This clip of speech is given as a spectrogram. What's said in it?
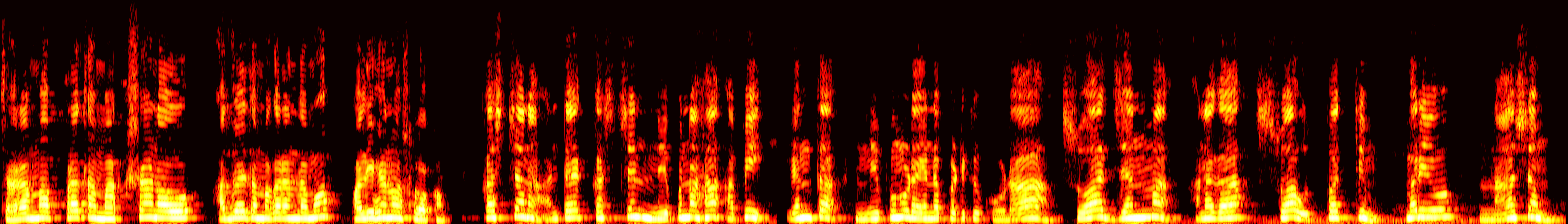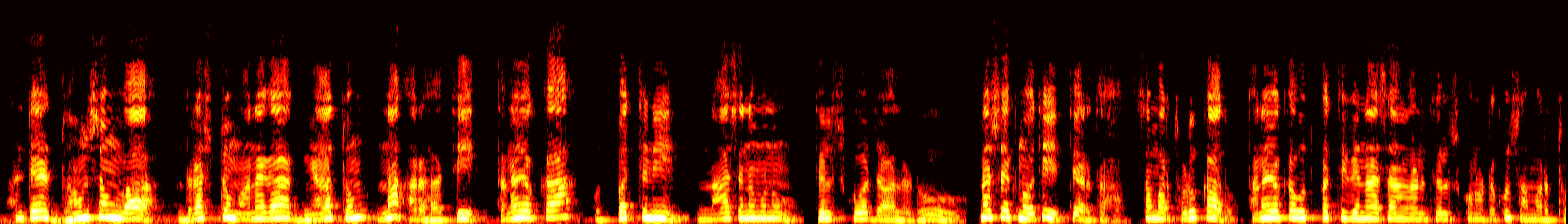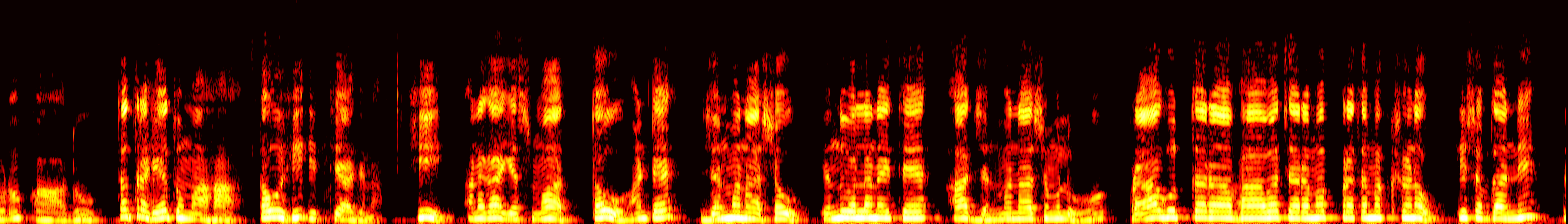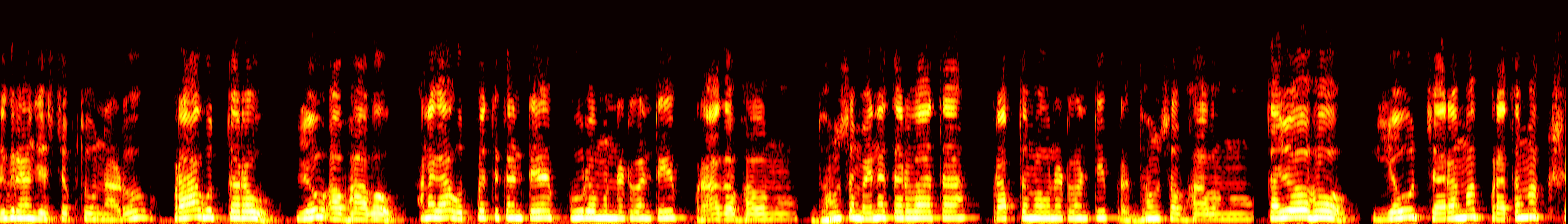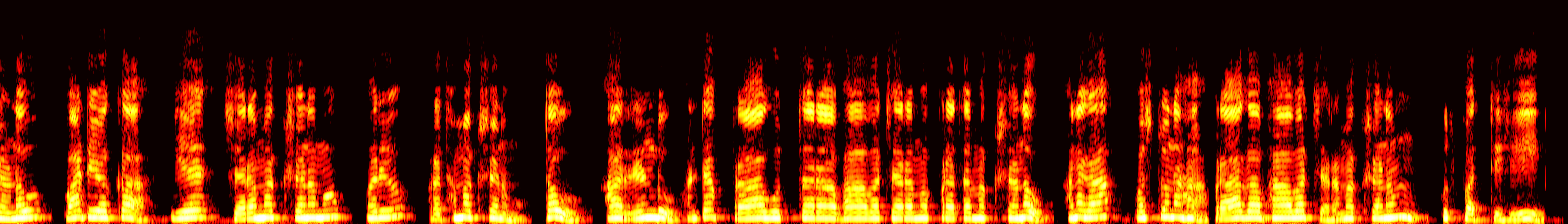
చరమ ప్రథమ క్షణౌ అద్వైత మకరందము పదిహేనో శ్లోకం కశ్చన అంటే కశ్చిన్ నిపుణ అపి ఎంత నిపుణుడైనప్పటికీ కూడా స్వజన్మ అనగా స్వ ఉత్పత్తి మరియు నాశం అంటే ధ్వంసం వా ద్రష్టం అనగా జ్ఞాతం నా అర్హతి. తన యొక్క ఉత్పత్తిని నాశనమును తెలుసుకోజాలడు. నశక్నోతి ఇత్యర్థ. సమర్థుడు కాదు. తన యొక్క ఉత్పత్తి వినాశాలను తెలుసుకున్నటకు సమర్థుడు కాదు. తత్ర హేతుమాహ. తౌ హి ఇత్యాదిన. హి అనగా యస్మాత్. తౌ అంటే జన్మనాశౌ. ఎందువల్లనైతే ఆ జన్మనాశములు ప్రాగుత్తరాభావ చరమ ప్రథమ క్షణౌ. ఈ శబ్దాన్ని విగ్రహం చేసి చెప్తూ ఉన్నాడు ప్రాగుత్తరౌ యౌ అభావౌ. అనగా ఉత్పత్తి కంటే పూర్వం ఉన్నటువంటి ప్రాగభావము ధ్వంసమైన తర్వాత ప్రాప్తమవునటువంటి ప్రధ్వంస భావము తయోహో యౌ చరమ ప్రథమ క్షణౌ వాటి యొక్క ఏ చరమ క్షణము మరియు ప్రథమ క్షణము. తౌ ఆ రెండు అంటే ప్రాగుత్తరాభావ చరమ ప్రథమ క్షణౌ. అనగా వస్తున ప్రాగభావ చరమ క్షణం ఉత్పత్తి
